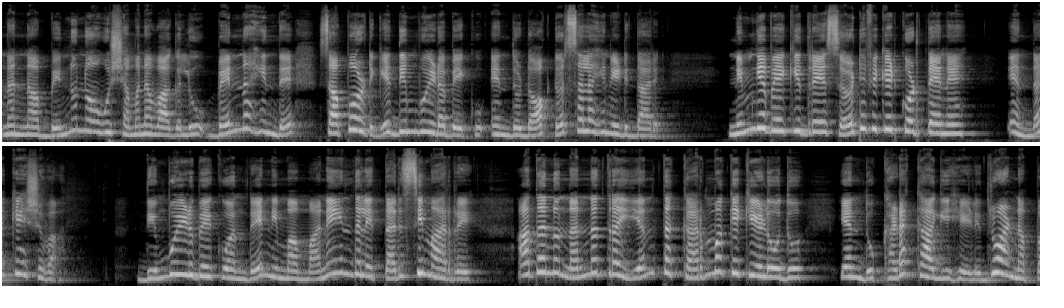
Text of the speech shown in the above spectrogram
ನನ್ನ ಬೆನ್ನು ನೋವು ಶಮನವಾಗಲು ಬೆನ್ನ ಹಿಂದೆ ಸಪೋರ್ಟ್ಗೆ ದಿಂಬು ಇಡಬೇಕು ಎಂದು ಡಾಕ್ಟರ್ ಸಲಹೆ ನೀಡಿದ್ದಾರೆ. ನಿಮಗೆ ಬೇಕಿದ್ರೆ ಸರ್ಟಿಫಿಕೇಟ್ ಕೊಡ್ತೇನೆ, ಎಂದ ಕೇಶವ. ದಿಂಬು ಇಡಬೇಕು ಅಂದರೆ ನಿಮ್ಮ ಮನೆಯಿಂದಲೇ ತರಿಸಿ ಮಾರ್ರೆ, ಅದನ್ನು ನನ್ನತ್ರ ಎಂತ ಕರ್ಮಕ್ಕೆ ಕೇಳೋದು ಎಂದು ಖಡಕ್ಕಾಗಿ ಹೇಳಿದ್ರು ಅಣ್ಣಪ್ಪ.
